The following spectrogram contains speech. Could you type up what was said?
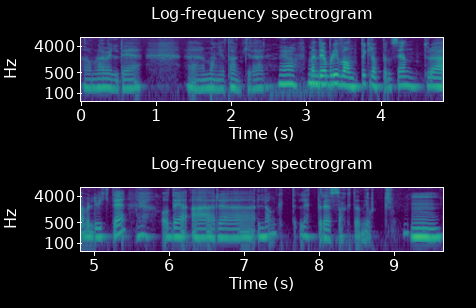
Det ble veldig eh, mange tanker her. Ja, Men det å bli vant til kroppen sin tror jeg er veldig viktig. Ja. Og det er eh, langt lettere sagt enn gjort. Mm.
